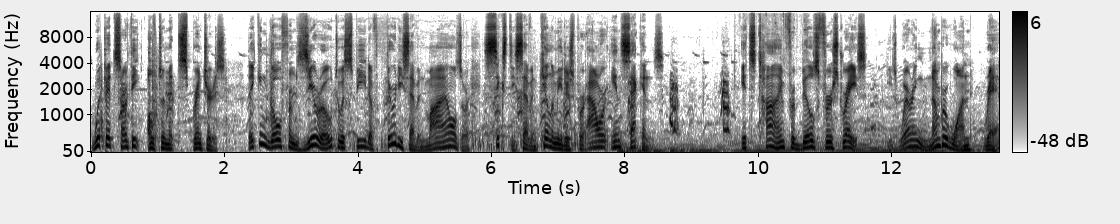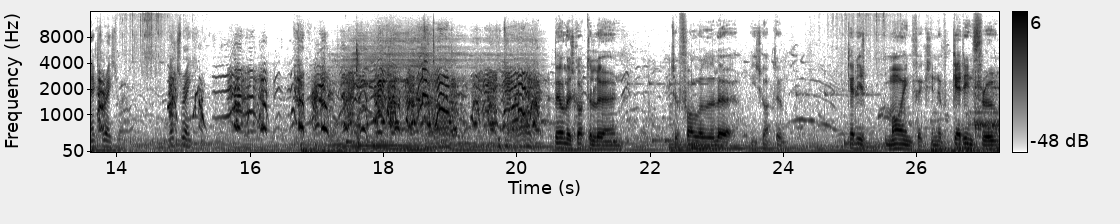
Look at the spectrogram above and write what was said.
whippets are the ultimate sprinters. They can go from zero to a speed of 37 miles or 67 kilometers per hour in seconds. It's time for Bill's first race. He's wearing number one red. Next race, Next race. Bill has got to learn to follow the lure. He's got to get his mind fixing of getting through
